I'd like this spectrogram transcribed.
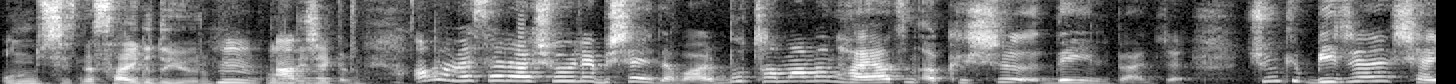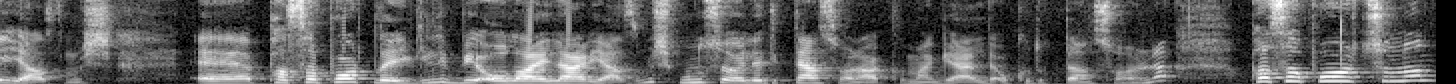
Onun düşüncesine saygı duyuyorum. Onu anladım. diyecektim. Ama mesela şöyle bir şey de var. Bu tamamen hayatın akışı değil bence. Çünkü biri şey yazmış. E, pasaportla ilgili bir olaylar yazmış. Bunu söyledikten sonra aklıma geldi okuduktan sonra. Pasaportunun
